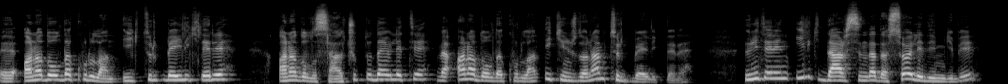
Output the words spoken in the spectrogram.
Ee, Anadolu'da kurulan ilk Türk beylikleri, Anadolu Selçuklu Devleti ve Anadolu'da kurulan ikinci dönem Türk beylikleri. Ünitenin ilk dersinde de söylediğim gibi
